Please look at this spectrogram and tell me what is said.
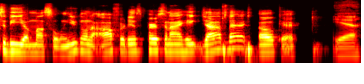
to be your muscle, and you're gonna offer this person I hate job back? Okay. Yeah,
